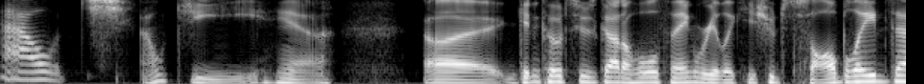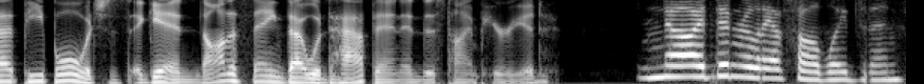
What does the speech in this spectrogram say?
Ouch. Ouchie. Yeah. Uh, Ginkotsu's got a whole thing where he, like he shoots saw blades at people, which is again not a thing that would happen in this time period. No, I didn't really have saw blades then.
